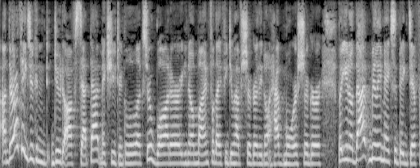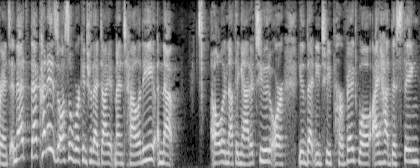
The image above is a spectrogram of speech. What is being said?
Um, there are things you can do to offset that. Make sure you drink a little extra water. You know, mindful that if you do have sugar, they don't have more sugar. But you know, that really makes a big difference, and that that kind of is also working through that diet mentality and that all or nothing attitude or, you know, that need to be perfect. Well, I had this thing.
